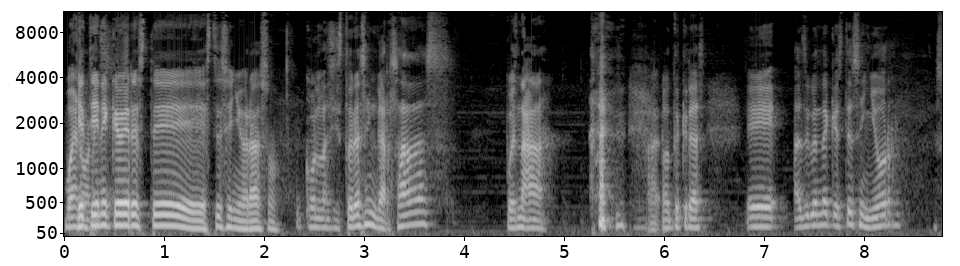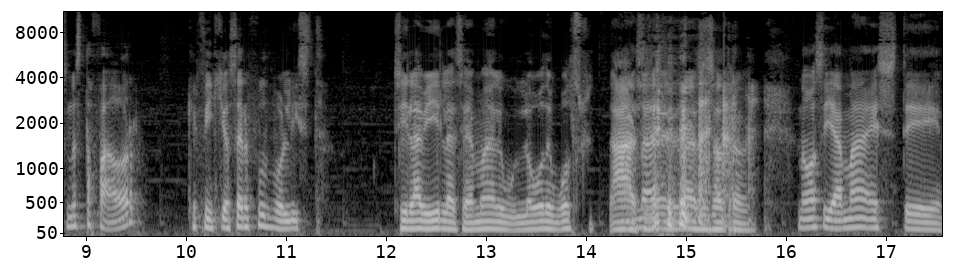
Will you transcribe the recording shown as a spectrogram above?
Bueno, tiene es- que ver este, este señorazo? con las historias engarzadas? Pues nada. No te creas. Eh, haz de cuenta que este señor es un estafador que fingió ser futbolista. Sí la vi, la se llama El Lobo de Wall Street. Ah, sí, esa es otra. No, se llama este.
